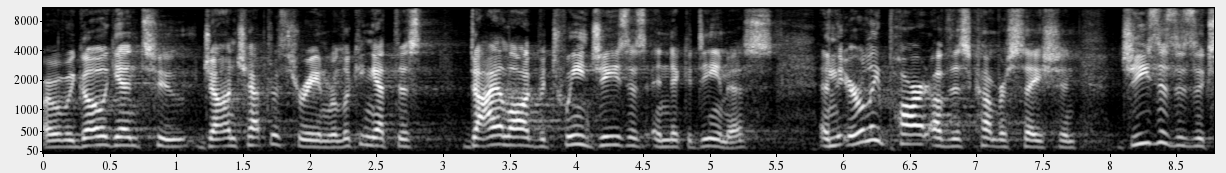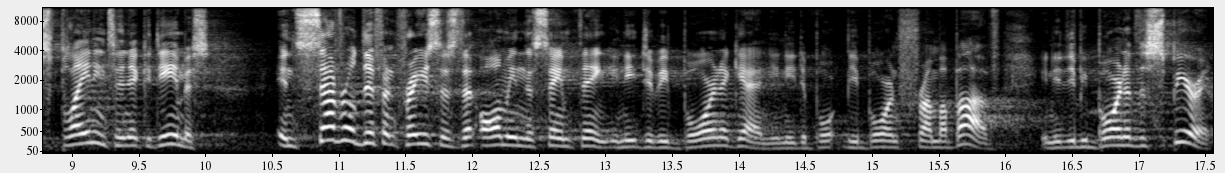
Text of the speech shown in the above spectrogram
Or when we go again to John chapter 3, and we're looking at this dialogue between Jesus and Nicodemus, in the early part of this conversation, Jesus is explaining to Nicodemus in several different phrases that all mean the same thing. You need to be born again. You need to bo- be born from above. You need to be born of the Spirit.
